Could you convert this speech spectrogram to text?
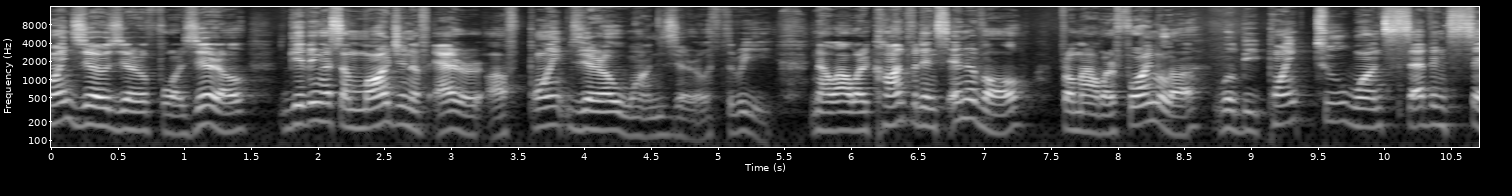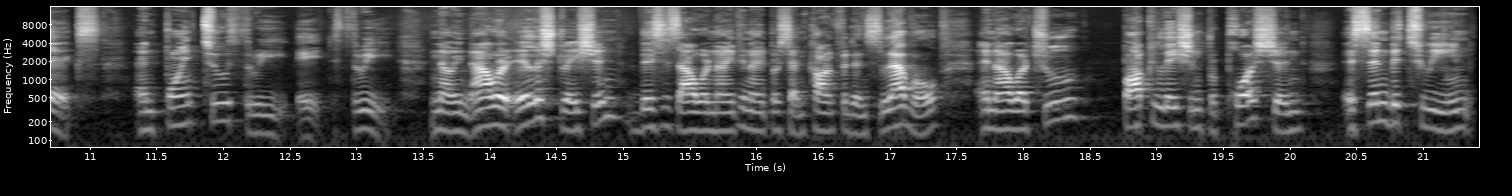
0.0040, giving us a margin of error of 0.0103. Now our confidence interval from our formula will be 0.2176 and 0.2383. Now in our illustration, this is our 99% confidence level and our true population proportion is in between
